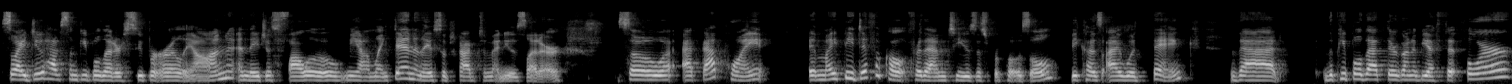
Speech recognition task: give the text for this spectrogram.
So I do have some people that are super early on and they just follow me on LinkedIn and they've subscribed to my newsletter. So at that point, it might be difficult for them to use this proposal because I would think that the people that they're going to be a fit for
